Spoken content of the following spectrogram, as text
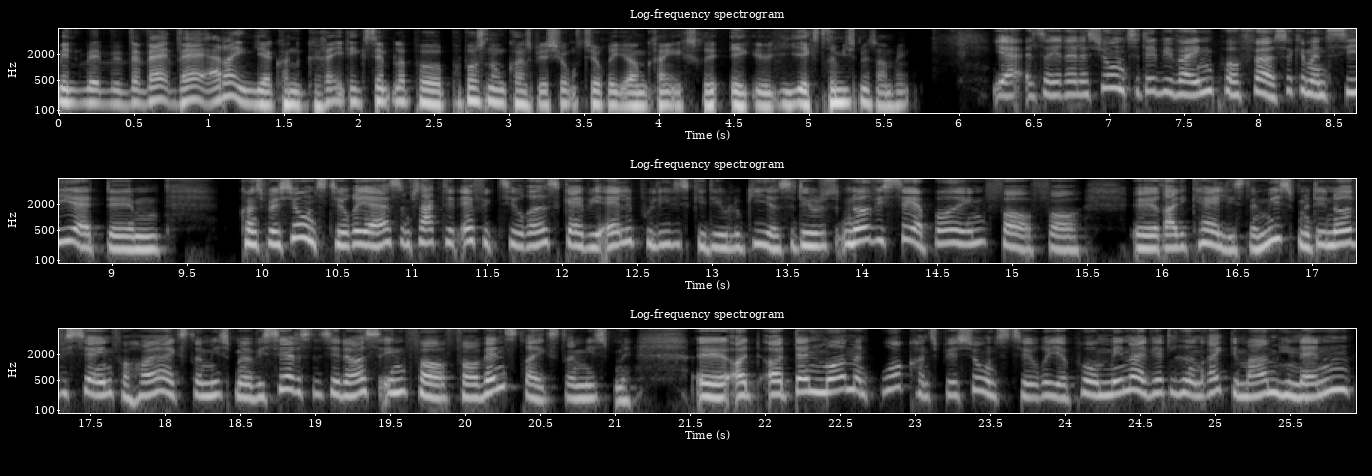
men, men hvad, hvad, hvad er der egentlig af konkrete eksempler på, på, på sådan nogle konspirationsteorier omkring ekstre, i ekstremisme sammenhæng? Ja, altså i relation til det, vi var inde på før, så kan man sige, at øh, Konspirationsteorier er som sagt et effektivt redskab i alle politiske ideologier, så det er jo noget, vi ser både inden for, for øh, radikal islamisme, det er noget, vi ser inden for højre ekstremisme, og vi ser det sådan set også inden for, for venstre ekstremisme. Øh, og, og den måde, man bruger konspirationsteorier på, minder i virkeligheden rigtig meget om hinanden,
